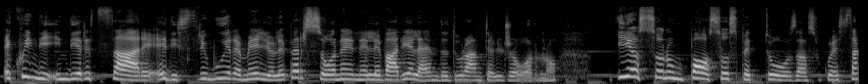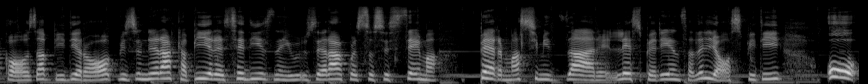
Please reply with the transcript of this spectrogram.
e quindi indirizzare e distribuire meglio le persone nelle varie land durante il giorno. Io sono un po' sospettosa su questa cosa, vi dirò, bisognerà capire se Disney userà questo sistema per massimizzare l'esperienza degli ospiti o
